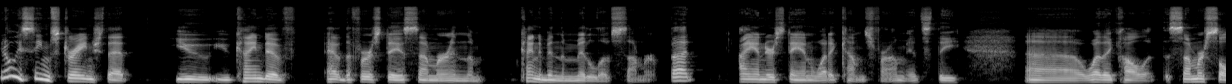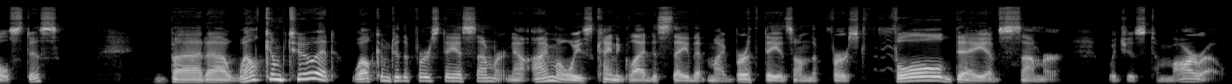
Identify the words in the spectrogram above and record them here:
It always seems strange that you you kind of have the first day of summer in the kind of in the middle of summer, but I understand what it comes from. It's the uh, what do they call it? The summer solstice but uh, welcome to it. Welcome to the first day of summer. Now, I'm always kind of glad to say that my birthday is on the first full day of summer, which is tomorrow.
